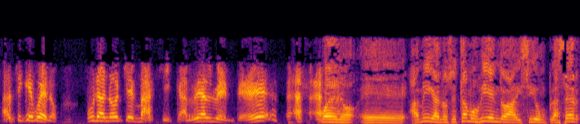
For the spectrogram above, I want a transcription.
Así que bueno, una noche mágica, realmente, ¿eh? Bueno, eh, amiga, nos estamos viendo, ha sido un placer.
